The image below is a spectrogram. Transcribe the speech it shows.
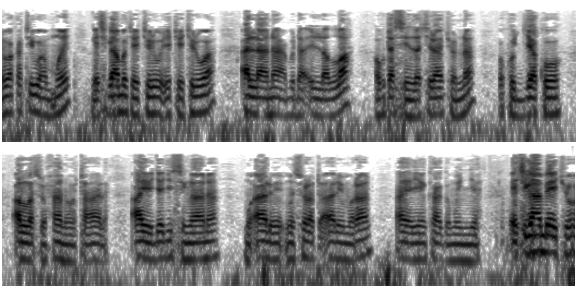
ne wakati wammwe ng'ekigambo kyekiruwa alla nabuda illa llah obutasinza kira kyonna okugjako allah subhanahu wataala aya ejja gisiŋaana mu suratu ali imran aya yenkaaga mu nnya ekigambo ekyo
